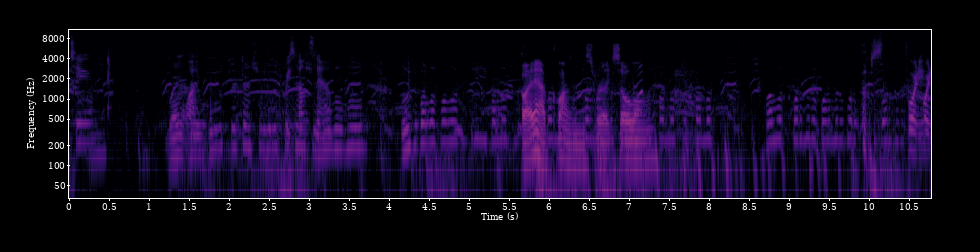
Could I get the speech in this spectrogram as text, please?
two. that. Right, One. I'm gonna look for cash. I'm gonna look for Response cash. now. Hold, hold, hold. We're looking bottom left, bottom left, three, bottom left. Oh, I didn't have bottom left, clones for like so long. left, bottom left, bottom left, bottom left, bottom middle, bottom middle, bottom left, bottom middle. 45.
